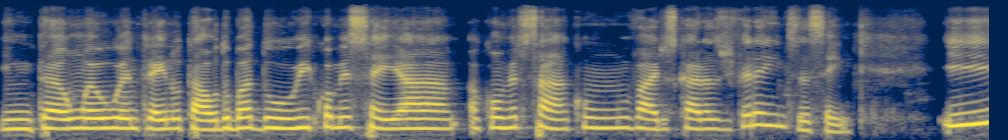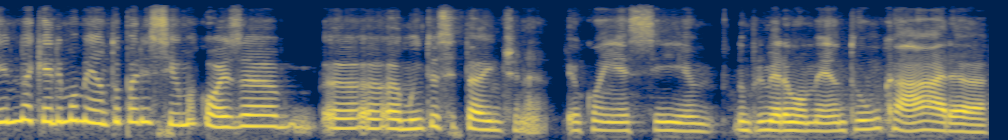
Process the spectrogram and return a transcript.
Então eu entrei no tal do Badu e comecei a, a conversar com vários caras diferentes, assim. E naquele momento parecia uma coisa uh, muito excitante, né? Eu conheci, no primeiro momento, um cara,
